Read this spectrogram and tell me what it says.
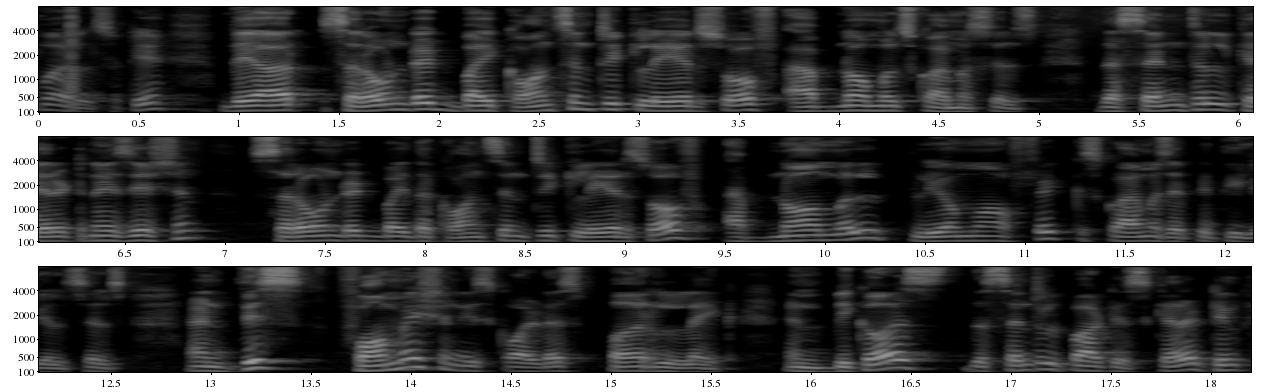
pearls okay they are surrounded by concentric layers of abnormal squamous cells the central keratinization surrounded by the concentric layers of abnormal pleomorphic squamous epithelial cells and this formation is called as pearl like and because the central part is keratin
